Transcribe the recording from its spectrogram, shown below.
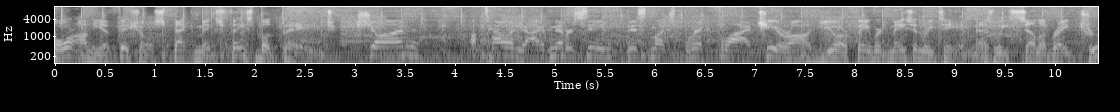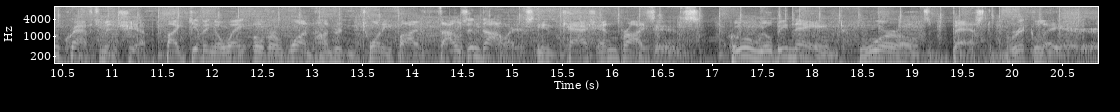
or on the official Spec Mix Facebook page. Sean, I'm telling you, I've never seen this much brick fly. Cheer on your favorite masonry team as we celebrate true craftsmanship by giving away over $125,000 in cash and prizes. Who will be named World's Best Bricklayer?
